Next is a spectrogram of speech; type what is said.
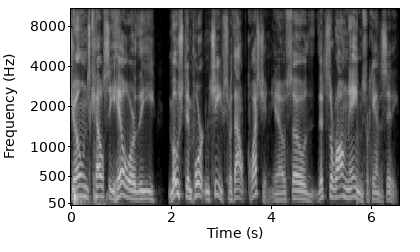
Jones, Kelce, Hill are the most important Chiefs without question. You know, so that's the wrong names for Kansas City.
